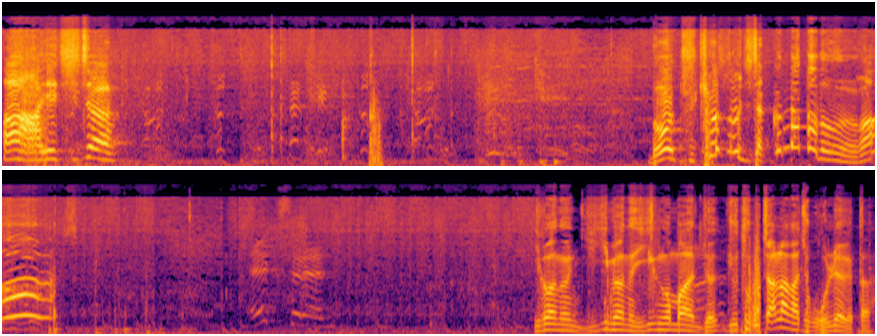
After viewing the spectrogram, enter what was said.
아, 얘 진짜. 너 죽였으면 진짜 끝났다, 너는. 아. 이거는 이기면은 이긴 것만 여- 유튜브 잘라가지고 올려야겠다.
